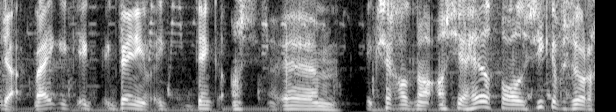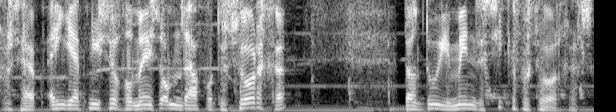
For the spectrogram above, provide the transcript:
ja. maar ik, ik, ik, ik weet niet. Ik denk, als, ehm, ik zeg altijd maar, als je heel veel ziekenverzorgers hebt... en je hebt niet zoveel mensen om daarvoor te zorgen... dan doe je minder ziekenverzorgers.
